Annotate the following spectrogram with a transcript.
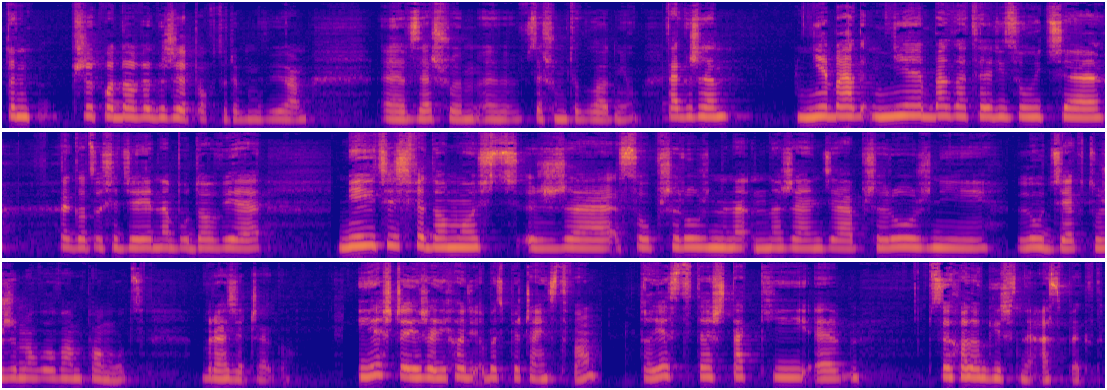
Ten przykładowy grzyb, o którym mówiłam e, w zeszłym, e, w zeszłym tygodniu. Także nie, nie bagatelizujcie tego, co się dzieje na budowie. Miejcie świadomość, że są przeróżne narzędzia, przeróżni ludzie, którzy mogą Wam pomóc w razie czego. I jeszcze, jeżeli chodzi o bezpieczeństwo, to jest też taki e, psychologiczny aspekt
